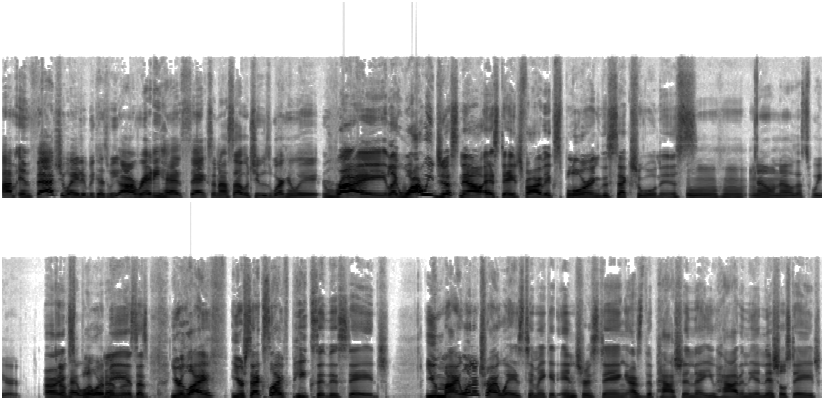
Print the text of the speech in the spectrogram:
I'm infatuated because we already had sex, and I saw what you was working with. Right. Like, why are we just now at stage five exploring the sexualness? Mm-hmm. I don't. That's weird. All right, Okay, well, explore me. It says your life, your sex life peaks at this stage. You might want to try ways to make it interesting as the passion that you had in the initial stage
